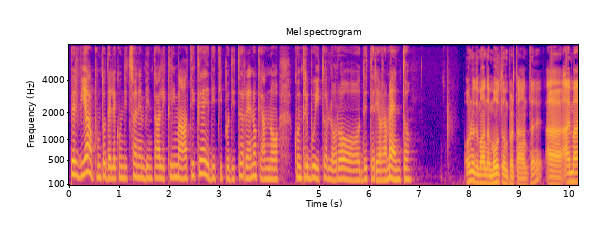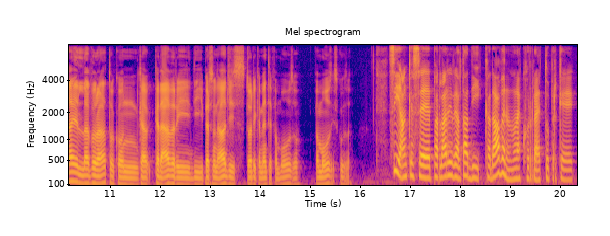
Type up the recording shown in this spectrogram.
per via appunto delle condizioni ambientali climatiche e di tipo di terreno che hanno contribuito al loro deterioramento. Ho una domanda molto importante. Uh, hai mai lavorato con ca- cadaveri di personaggi storicamente famoso, famosi? Scusa. Sì, anche se parlare in realtà di cadavere non è corretto perché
